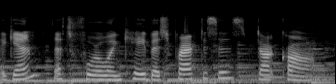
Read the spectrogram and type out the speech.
Again, that's 401kbestpractices.com.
